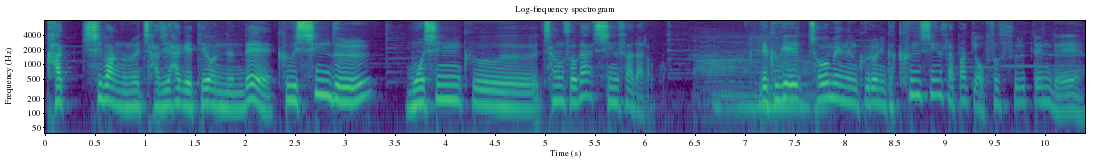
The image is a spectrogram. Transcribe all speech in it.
각 지방을 차지하게 되었는데 그 신들 모신 그 장소가 신사다라고. 근데 그게 처음에는 그러니까 큰 신사밖에 없었을 때인데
